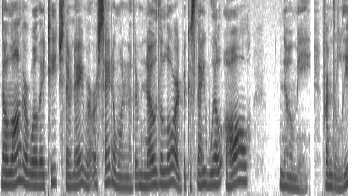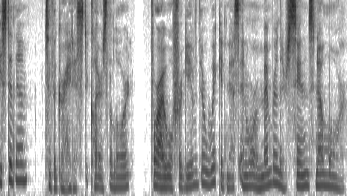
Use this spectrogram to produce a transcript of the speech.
No longer will they teach their neighbor or say to one another, Know the Lord, because they will all know me, from the least of them to the greatest, declares the Lord. For I will forgive their wickedness and will remember their sins no more.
